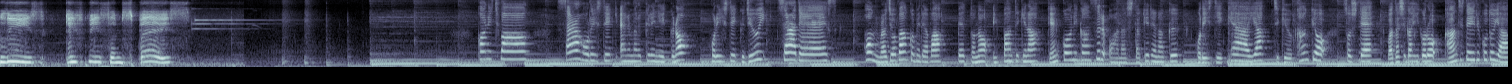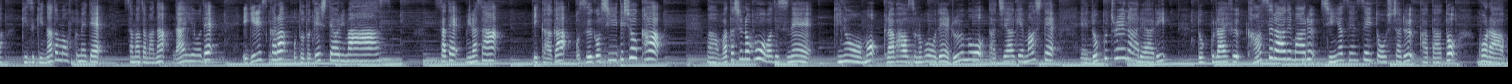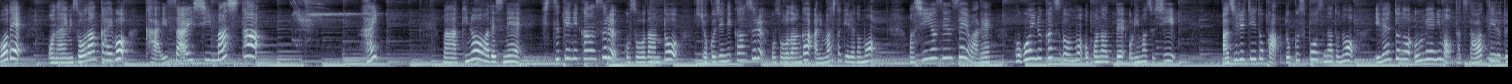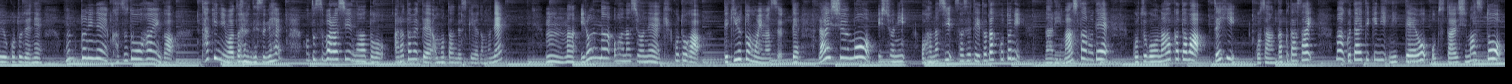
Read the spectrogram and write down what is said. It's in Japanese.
Please give me some space. こんにちは。サラホリスティックアニマルクリニックのホリスティック獣医サラです。本ラジオ番組ではペットの一般的な健康に関するお話だけでなくホリスティックケアや地球環境そして私が日頃感じていることや気づきなども含めて様々な内容でイギリスからお届けしておりますさて皆さんいかがお過ごしでしょうか？まあ私の方はですね昨日もクラブハウスの方でルームを立ち上げましてえドッグトレーナーでありドッグライフカウンセラーでもある深夜先生とおっしゃる方とコラボでお悩み相談会を開催しました。はい。まあ昨日はですねしつけに関するご相談と食事に関するご相談がありましたけれども、まあ、深夜先生はね保護犬活動も行っておりますしアジリティとかドッグスポーツなどのイベントの運営にも携わっているということでね本当にね活動範囲が多岐にわたるんですね。本当素晴らしいなと改めて思ったんですけれどもね。うんまあいろんなお話をね聞くことができると思います。で来週も一緒にお話しさせていただくことになりましたのでご都合の合う方は是非ご参加ください。まあ具体的に日程をお伝えしますと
